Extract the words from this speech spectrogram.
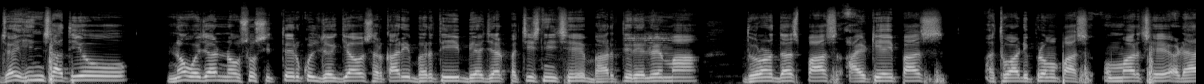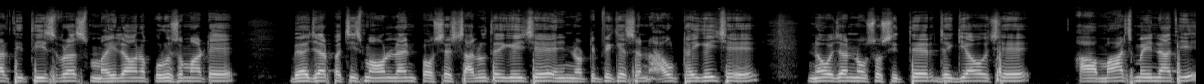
જય હિન્દ સાથીઓ. નવ હજાર નવસો સિત્તેર કુલ જગ્યાઓ સરકારી ભરતી બે હજાર પચીસની છે. ભારતીય રેલવેમાં ધોરણ દસ પાસ આઈટીઆઈ પાસ અથવા ડિપ્લોમા પાસ ઉંમર છે અઢારથી ત્રીસ વર્ષ મહિલાઓ અને પુરુષો માટે. બે હજાર પચીસમાં ઓનલાઈન પ્રોસેસ ચાલુ થઈ ગઈ છે. એની નોટિફિકેશન આઉટ થઈ ગઈ છે. નવ હજાર નવસો સિત્તેર જગ્યાઓ છે. આ માર્ચ મહિનાથી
